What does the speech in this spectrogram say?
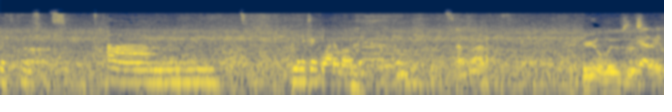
With Clinicians. Um, I'm gonna drink water while I think. You're gonna lose this. Yeah, thing.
